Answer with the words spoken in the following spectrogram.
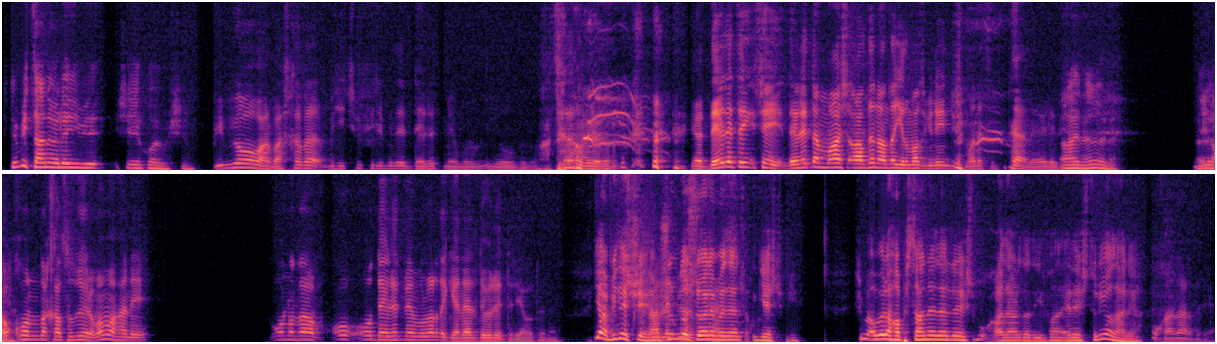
İşte bir tane öyle iyi bir şey koymuşum. Bir, bir o var. Başka da hiçbir filmde devlet memurunun iyi olduğunu hatırlamıyorum. ya devlete şey devletten maaş aldığın anda Yılmaz Güney'in düşmanısın. Yani öyle bir şey. Aynen öyle. E, Öyle. O konuda katılıyorum ama hani ona da o, o devlet memurları da genelde öyledir ya o dönem. Ya bir de şey, şunu da söylemeden çok. geçmeyeyim. Şimdi böyle hapishaneleri eleştir- bu kadar da değil falan eleştiriyorlar ya. O kadardır ya.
